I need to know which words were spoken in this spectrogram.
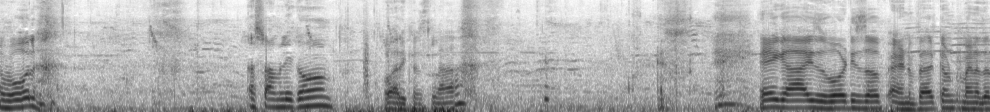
बोल अस्सलाम वालेकुम वालेकुम अस्सलाम hey guys what is up and welcome to my another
